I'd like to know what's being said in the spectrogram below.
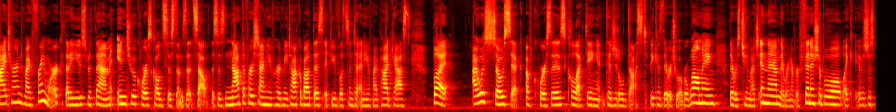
I turned my framework that I used with them into a course called Systems That Sell. This is not the first time you've heard me talk about this if you've listened to any of my podcasts, but I was so sick of courses collecting digital dust because they were too overwhelming. There was too much in them. They were never finishable. Like it was just,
